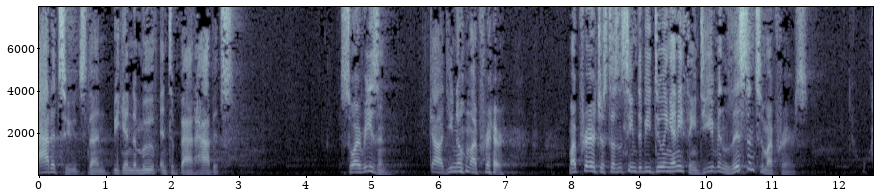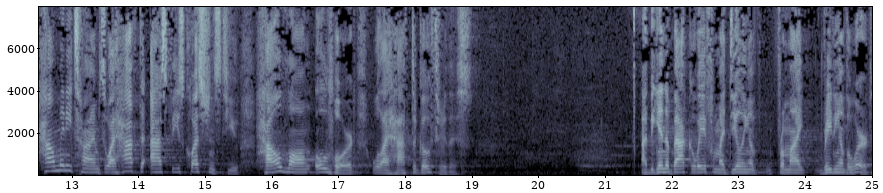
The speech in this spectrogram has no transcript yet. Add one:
attitudes then begin to move into bad habits. So I reason, God, you know my prayer. My prayer just doesn't seem to be doing anything. Do you even listen to my prayers? How many times do I have to ask these questions to you? How long, O oh Lord, will I have to go through this? I begin to back away from my dealing of, from my reading of the word.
